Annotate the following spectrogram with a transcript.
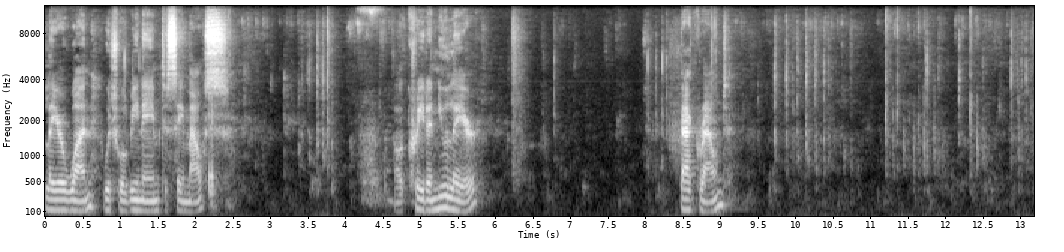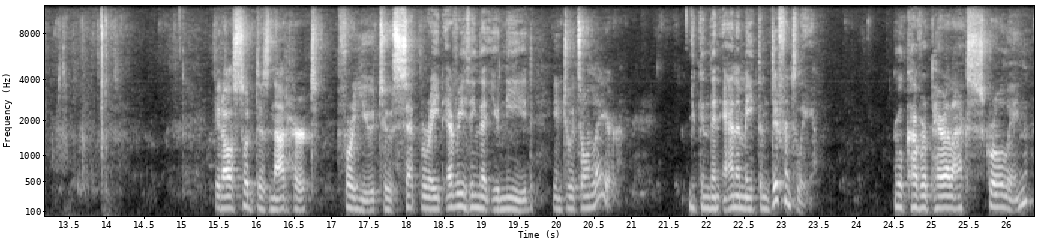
layer 1, which we'll rename to say mouse. I'll create a new layer, background. It also does not hurt for you to separate everything that you need into its own layer. You can then animate them differently. We'll cover parallax scrolling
